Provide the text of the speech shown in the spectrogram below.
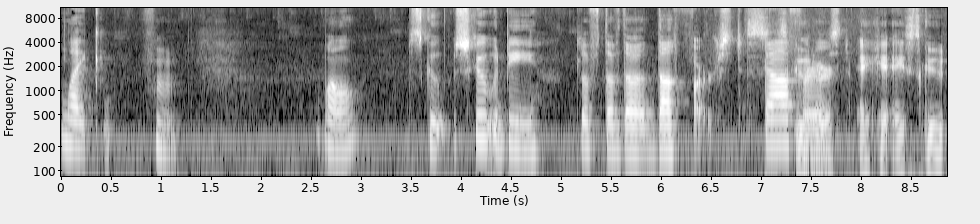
like, hmm. Well, Scoot, Scoot would be the the the, the first. The Scooter, first. aka Scoot,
